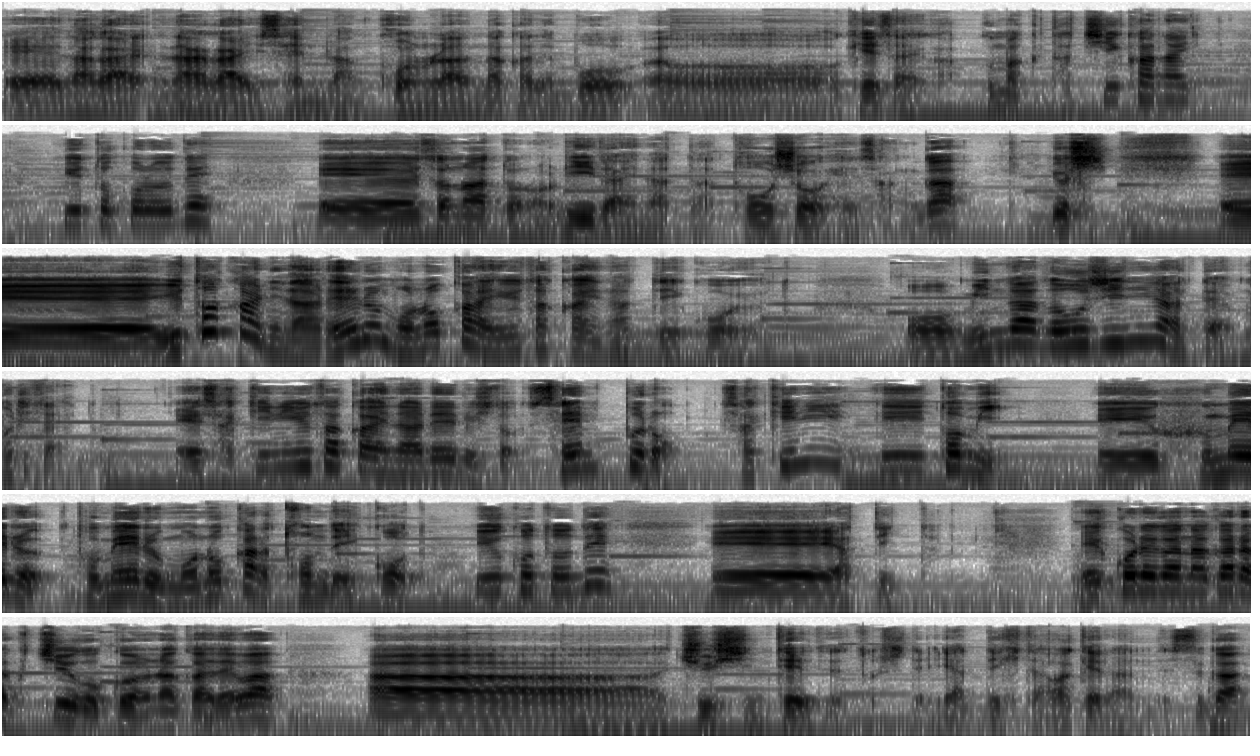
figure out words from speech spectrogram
えー、長い、長い戦乱、混乱の中で経済がうまく立ち行かないというところで、えー、その後のリーダーになった鄧小平さんが、よし、えー、豊かになれるものから豊かになっていこうよと。みんな同時になんては無理だよと。先に豊かになれる人、先プ論、先に、富、踏める、止めるものから飛んでいこうということで、やっていった。これが長らく中国の中では、あ中心テーゼとしてやってきたわけなんですが、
